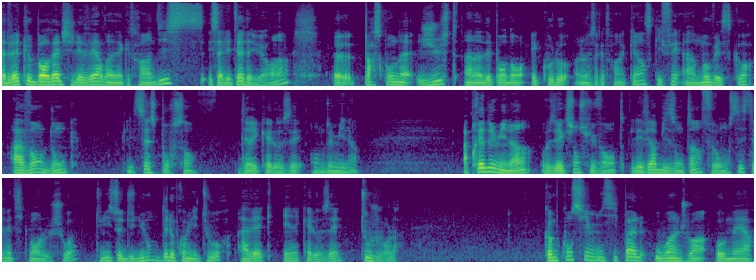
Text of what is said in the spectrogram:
Ça devait être le bordel chez les Verts dans les années 90, et ça l'était d'ailleurs, hein, euh, parce qu'on a juste un indépendant écolo en 1995 qui fait un mauvais score avant donc les 16% d'Éric Alauzet en 2001. Après 2001, aux élections suivantes, les Verts bisontins feront systématiquement le choix d'une liste d'union dès le premier tour avec Éric Alauzet toujours là. Comme conseiller municipal ou adjoint au maire,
